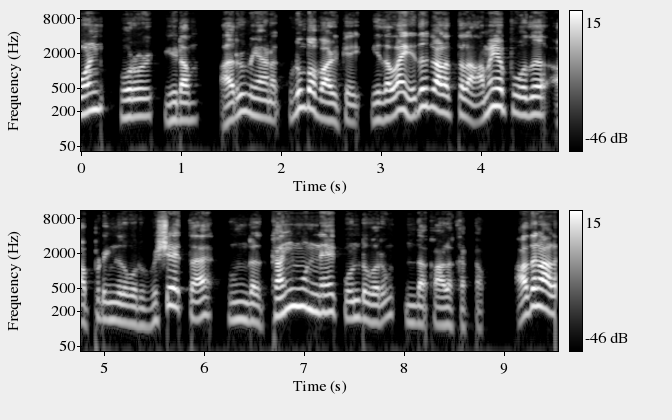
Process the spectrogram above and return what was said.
பொன் பொருள் இடம் அருமையான குடும்ப வாழ்க்கை இதெல்லாம் எதிர்காலத்தில் அமையப்போகுது அப்படிங்கிற ஒரு விஷயத்த உங்கள் கண் முன்னே கொண்டு வரும் இந்த காலகட்டம். அதனால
